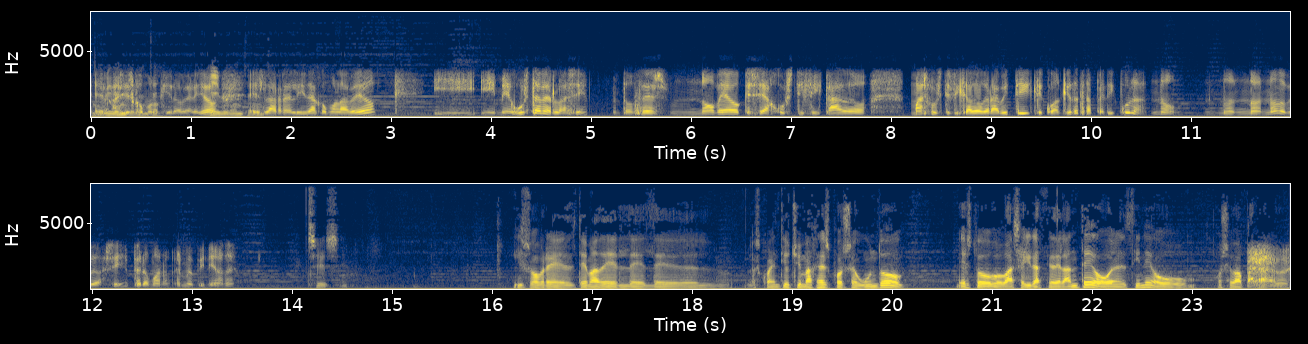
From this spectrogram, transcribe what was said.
Así es como lo quiero ver yo. Es la realidad como la veo y, y me gusta verlo así. Entonces no veo que sea justificado, más justificado Gravity que cualquier otra película. No, no, no, no lo veo así, pero bueno, es mi opinión. ¿eh? Sí, sí. Y sobre el tema de las 48 imágenes por segundo, ¿Esto va a seguir hacia adelante o en el cine o, o se va a parar?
